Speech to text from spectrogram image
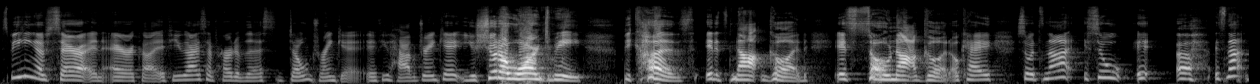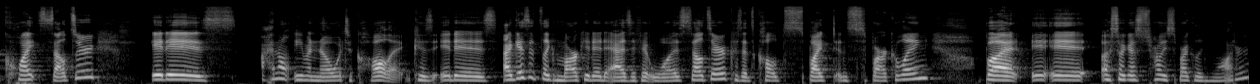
speaking of Sarah and Erica, if you guys have heard of this, don't drink it. If you have drank it, you should have warned me because it is not good. It's so not good. Okay, so it's not. So it. Uh, it's not quite seltzer. It is I don't even know what to call it because it is, I guess it's like marketed as if it was seltzer because it's called spiked and sparkling. But it, it uh, so I guess it's probably sparkling water.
